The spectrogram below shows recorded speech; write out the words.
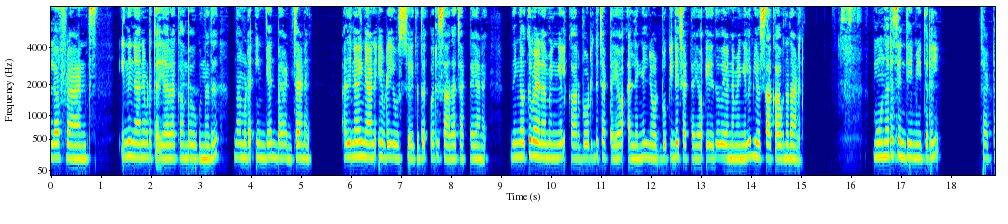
ഹലോ ഫ്രണ്ട്സ് ഇന്ന് ഞാനിവിടെ തയ്യാറാക്കാൻ പോകുന്നത് നമ്മുടെ ഇന്ത്യൻ ബാഡ്ജാണ് അതിനായി ഞാൻ ഇവിടെ യൂസ് ചെയ്തത് ഒരു സാധാ ചട്ടയാണ്. നിങ്ങൾക്ക് വേണമെങ്കിൽ കാർഡ്ബോർഡിന്റെ ചട്ടയോ അല്ലെങ്കിൽ നോട്ട്ബുക്കിന്റെ ചട്ടയോ ഏത് വേണമെങ്കിലും യൂസ് ആക്കാവുന്നതാണ്. മൂന്നര സെന്റിമീറ്ററിൽ ചട്ട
